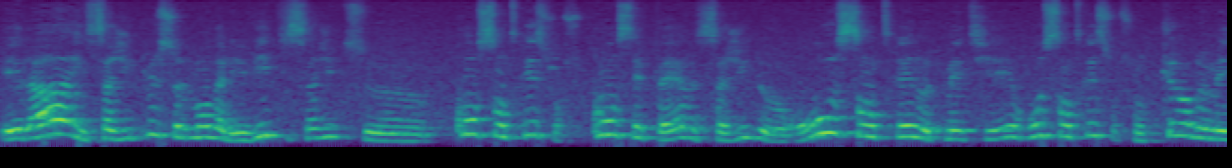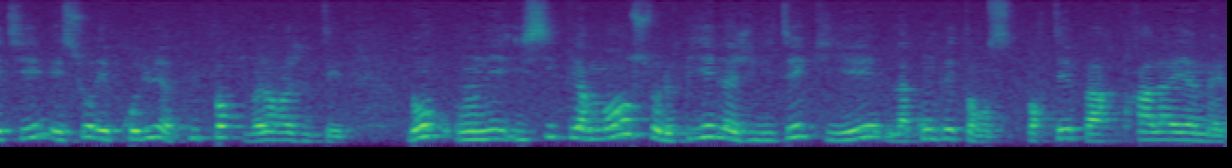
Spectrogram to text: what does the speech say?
et là, il ne s'agit plus seulement d'aller vite, il s'agit de se concentrer sur ce qu'on sait faire, il s'agit de recentrer notre métier, recentrer sur son cœur de métier et sur les produits à plus forte valeur ajoutée. Donc on est ici clairement sur le pilier de l'agilité qui est la compétence portée par Prala et Hamel.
